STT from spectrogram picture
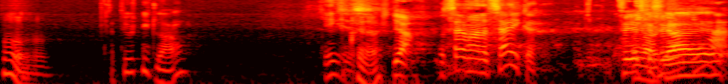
Hm. Het duurt niet lang. Jezus. Ja, Wat zijn we aan het zeiken? vind je het? Ja, Ja.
